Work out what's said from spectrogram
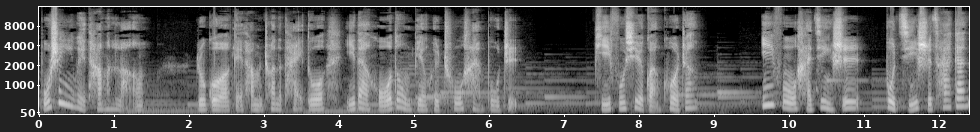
不是因为他们冷。如果给他们穿的太多，一旦活动便会出汗不止，皮肤血管扩张，衣服还浸湿，不及时擦干，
